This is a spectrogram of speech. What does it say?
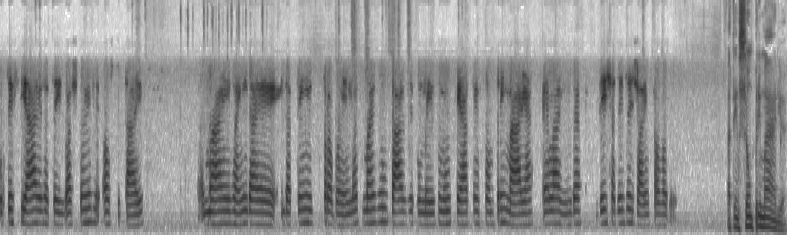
O terciário já tem bastante hospitais, mas ainda, é, ainda tem problemas, mas o básico mesmo, que é a atenção primária, ela ainda deixa a desejar em Salvador. Atenção primária.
